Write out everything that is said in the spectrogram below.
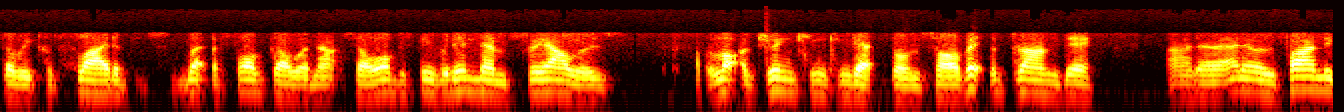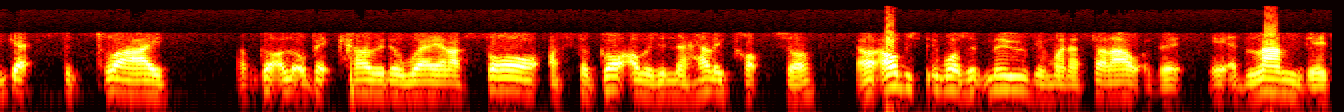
so we could fly to let the fog go and that. So obviously within them three hours, a lot of drinking can get done. So I've hit the brandy, and uh, anyway, we finally get to fly. I've got a little bit carried away, and I thought I forgot I was in the helicopter, I obviously wasn't moving when I fell out of it. It had landed,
